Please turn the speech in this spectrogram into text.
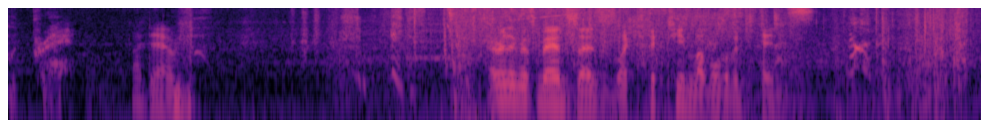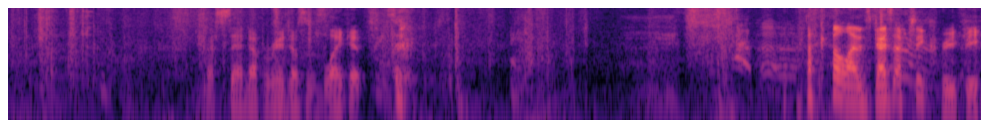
good prey. God damn. Everything this man says is like 15 levels of intense. Gotta stand up and readjust his blanket. Not gonna lie, this guy's actually creepy.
